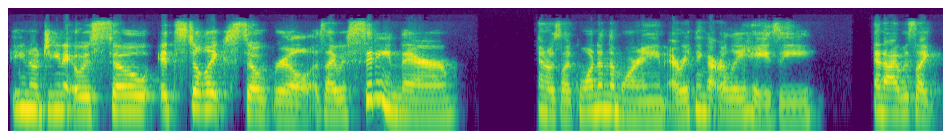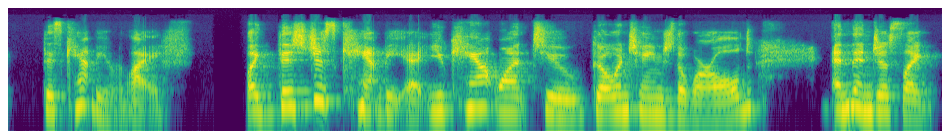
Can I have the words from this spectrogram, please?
you know, Gina, it was so, it's still like so real. As I was sitting there and it was like one in the morning, everything got really hazy. And I was like, this can't be your life. Like, this just can't be it. You can't want to go and change the world and then just like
